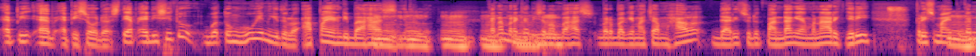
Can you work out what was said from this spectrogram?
epi- eh, episode, setiap edisi tuh gue tungguin gitu loh, apa yang dibahas Mm, gitu loh. mm, Karena mereka bisa membahas berbagai macam hal dari sudut pandang yang menarik. Jadi Prisma itu kan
